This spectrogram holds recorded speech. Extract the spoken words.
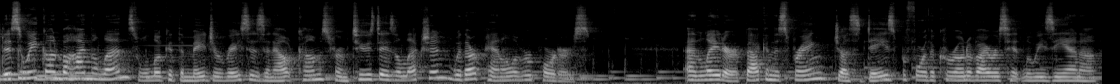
This week on Behind the Lens, we'll look at the major races and outcomes from Tuesday's election with our panel of reporters. And later, back in the spring, just days before the coronavirus hit Louisiana,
